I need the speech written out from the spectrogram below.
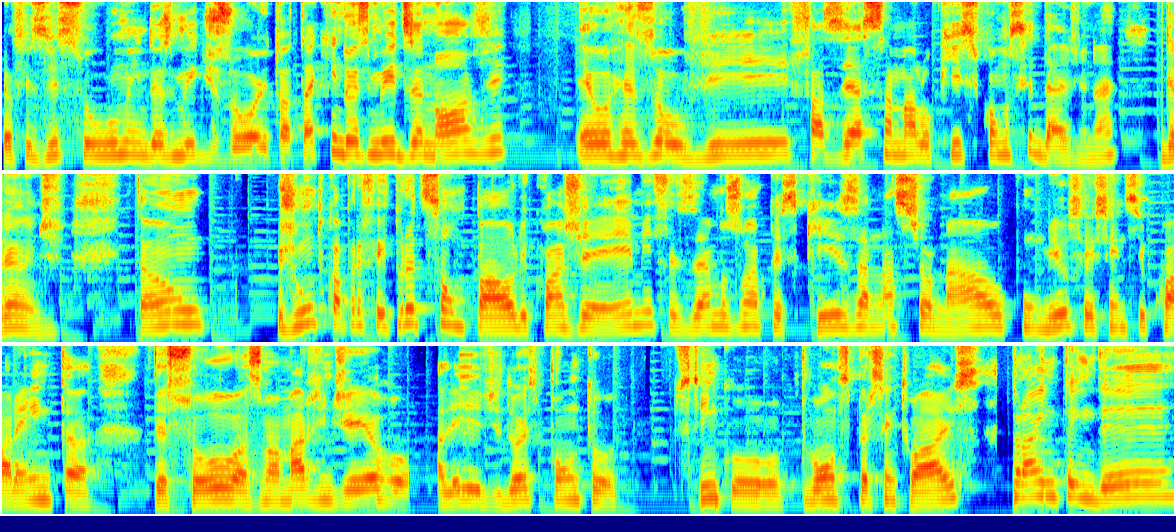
eu fiz isso uma em 2018, até que em 2019 eu resolvi fazer essa maluquice como se deve, né? Grande. Então, junto com a Prefeitura de São Paulo e com a GM, fizemos uma pesquisa nacional com 1.640 pessoas, uma margem de erro ali de 2,5 pontos percentuais para entender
